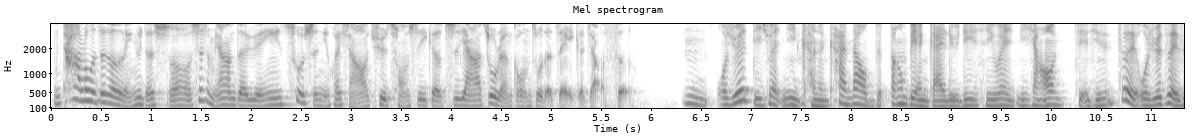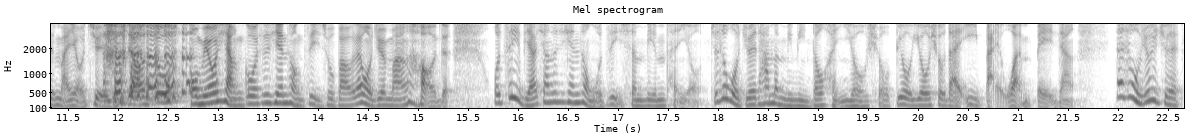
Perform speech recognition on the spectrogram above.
你踏入这个领域的时候，是什么样的原因促使你会想要去从事一个职涯助人工作的这一个角色？嗯，我觉得的确，你可能看到帮别人改履历，是因为你想要减轻。这我觉得这也是蛮有趣的一个角度。我没有想过是先从自己出发，但我觉得蛮好的。我自己比较像是先从我自己身边朋友，就是我觉得他们明明都很优秀，比我优秀大概一百万倍这样，但是我就会觉得，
